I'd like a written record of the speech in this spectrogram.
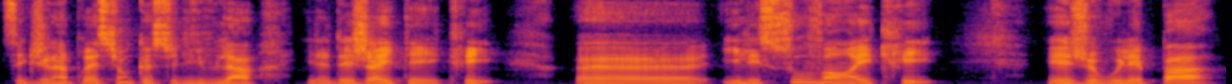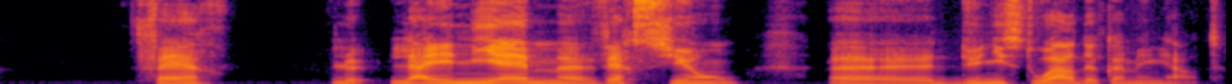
C'est que j'ai l'impression que ce livre-là, il a déjà été écrit, il est souvent écrit, et je voulais pas faire la énième version euh, d'une histoire de coming out.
